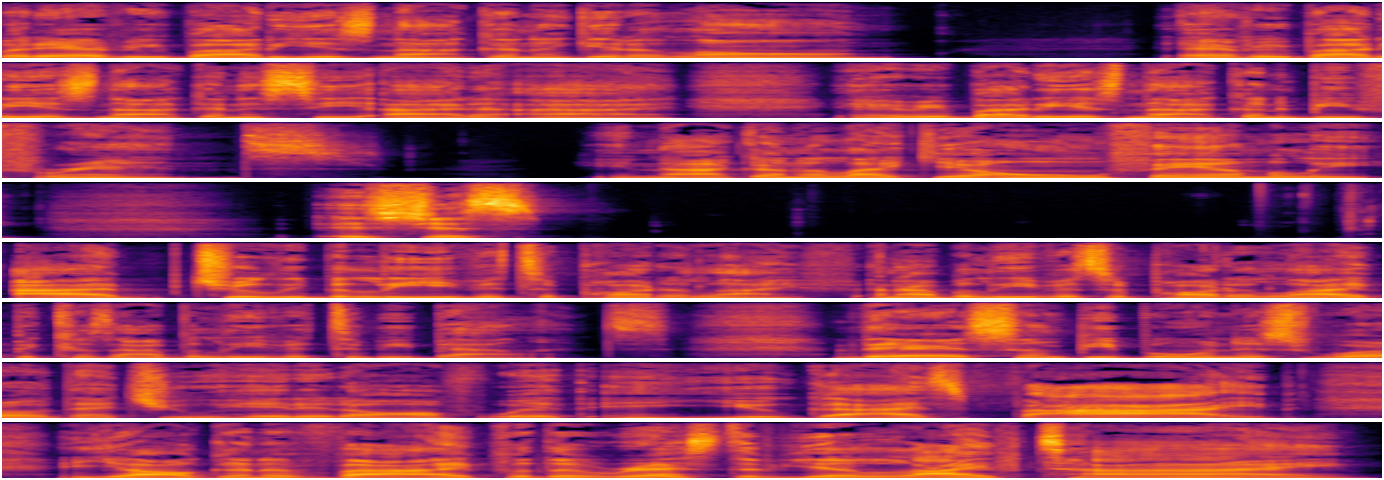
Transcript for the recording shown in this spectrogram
but everybody is not going to get along. Everybody is not going to see eye to eye. Everybody is not going to be friends. You're not going to like your own family. It's just, I truly believe it's a part of life. And I believe it's a part of life because I believe it to be balanced. There are some people in this world that you hit it off with and you guys vibe. And y'all gonna vibe for the rest of your lifetime.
